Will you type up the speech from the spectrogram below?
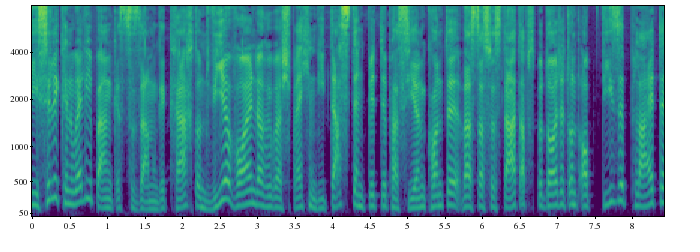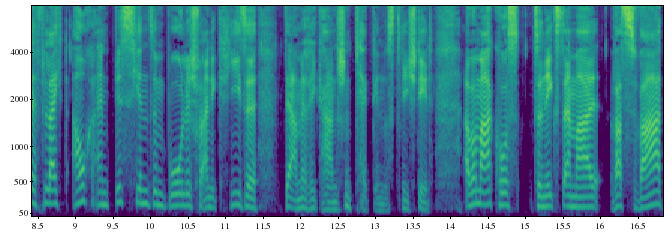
Die Silicon Valley Bank ist zusammengekracht und wir wollen darüber sprechen, wie das denn bitte passieren konnte, was das für Startups bedeutet und ob diese Pleite vielleicht auch ein bisschen symbolisch für eine Krise der amerikanischen Tech-Industrie steht. Aber Markus, zunächst einmal, was war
